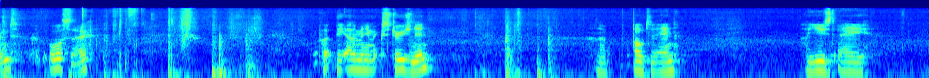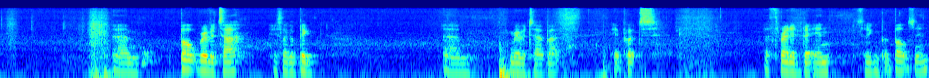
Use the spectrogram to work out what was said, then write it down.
and also put the aluminium extrusion in. And I bolted it in. I used a um, bolt riveter. It's like a big um, riveter but it puts a threaded bit in so you can put bolts in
